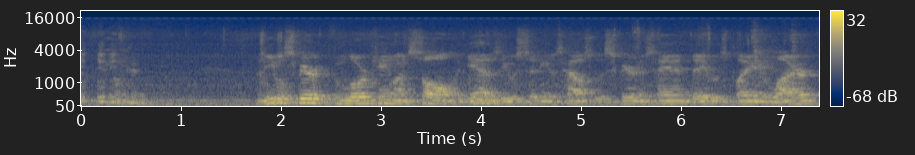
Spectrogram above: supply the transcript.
Okay. An evil spirit from the Lord came on Saul again as he was sitting in his house with a spear in his hand. David was playing the lyre.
